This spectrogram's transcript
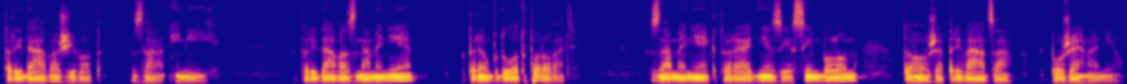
ktorý dáva život za iných, ktorý dáva znamenie, ktorému budú odporovať. Znamenie, ktoré aj dnes je symbolom toho, že privádza k požehnaniu.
